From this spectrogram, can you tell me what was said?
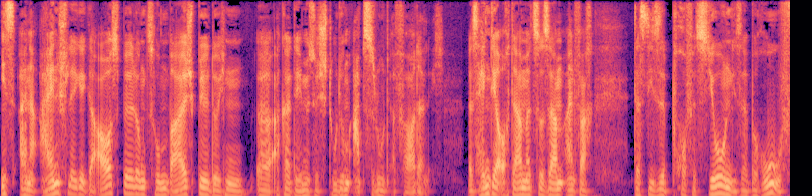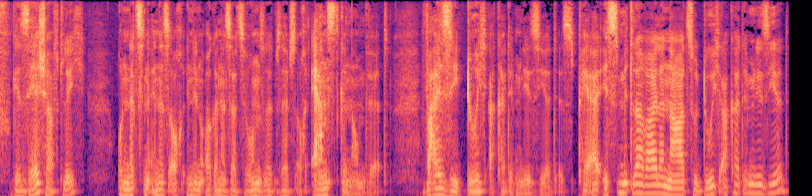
ist eine einschlägige Ausbildung zum Beispiel durch ein äh, akademisches Studium absolut erforderlich. Es hängt ja auch damit zusammen einfach, dass diese Profession, dieser Beruf gesellschaftlich und letzten Endes auch in den Organisationen selbst auch ernst genommen wird, weil sie durchakademisiert ist. PR ist mittlerweile nahezu durchakademisiert,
